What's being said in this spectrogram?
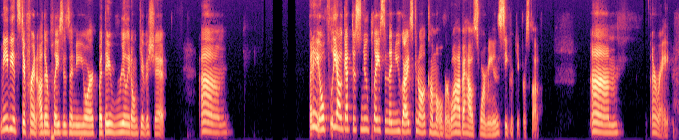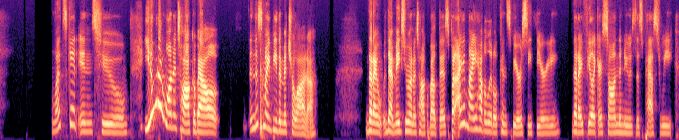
Maybe it's different other places in New York, but they really don't give a shit. Um, but hey, hopefully I'll get this new place and then you guys can all come over. We'll have a housewarming in Secret Keepers Club. Um, all right. Let's get into you know what I want to talk about, and this might be the Michelada that I that makes me want to talk about this, but I might have a little conspiracy theory that I feel like I saw in the news this past week.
